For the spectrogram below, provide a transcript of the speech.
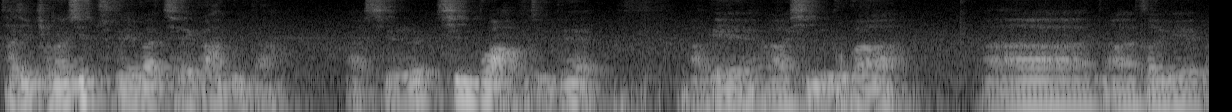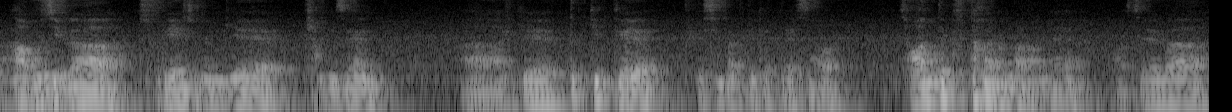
사실 결혼식 주례가 제가 합니다. 아, 실, 신부 아버지인데 아, 우리 아, 신부가 아, 아, 저기 아버지가 주례해 주는 게 평생 아, 이렇게 뜻깊게 생각되겠다 해서 저한테 부탁하는 바람에 어, 제가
